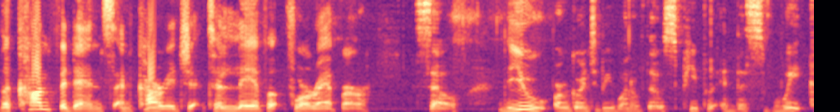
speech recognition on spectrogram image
the confidence and courage to live forever. So you are going to be one of those people in this week.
